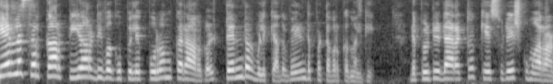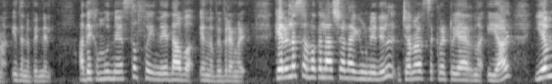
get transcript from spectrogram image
കേരള സർക്കാർ പി ആർ ഡി വകുപ്പിലെ പുറം കരാറുകൾ ടെൻഡർ വിളിക്കാതെ വേണ്ടപ്പെട്ടവർക്ക് നൽകി. ഡെപ്യൂട്ടി ഡയറക്ടർ കെ സുരേഷ് കുമാറാണ് ഇതിന് പിന്നിൽ. അദ്ദേഹം മുൻ എസ് എഫ് ഐ നേതാവ് എന്ന വിവരങ്ങൾ. കേരള സർവകലാശാല യൂണിയനിൽ ജനറൽ സെക്രട്ടറിയായിരുന്ന ഇയാൾ എം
